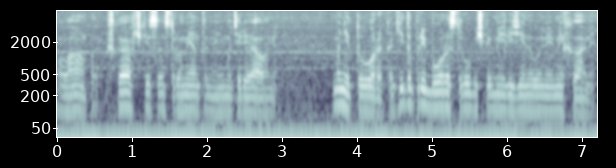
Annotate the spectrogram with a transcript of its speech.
лампы, шкафчики с инструментами и материалами, мониторы, какие-то приборы с трубочками и резиновыми мехами,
